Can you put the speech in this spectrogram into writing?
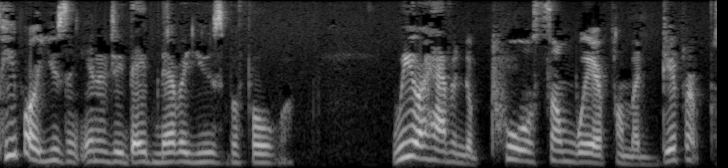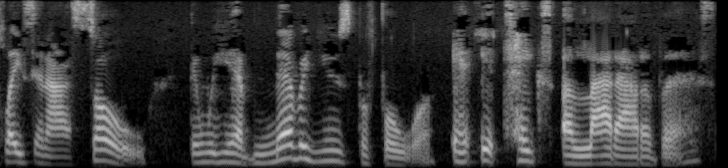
people are using energy they've never used before. We are having to pull somewhere from a different place in our soul than we have never used before. And it takes a lot out of us.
